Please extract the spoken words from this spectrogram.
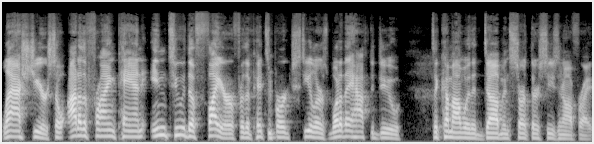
last year. So out of the frying pan into the fire for the Pittsburgh Steelers. What do they have to do to come out with a dub and start their season off right?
